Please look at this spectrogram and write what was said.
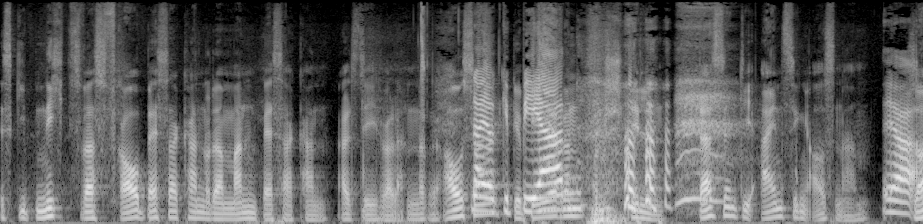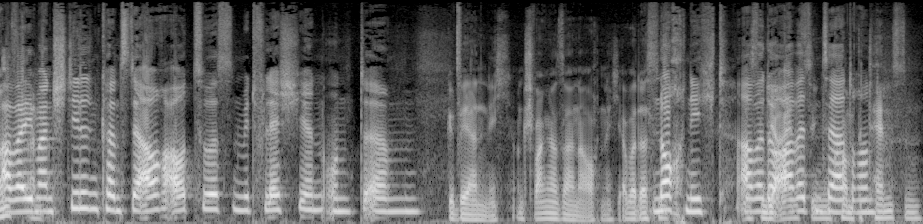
es gibt nichts, was Frau besser kann oder Mann besser kann als die jeweils andere. Außer naja, gebären. gebären und stillen. Das sind die einzigen Ausnahmen. Ja, Sonst aber meine, stillen kannst du auch outsourcen mit Fläschchen und ähm, gebären nicht und schwanger sein auch nicht. Aber das noch sind, nicht. Aber da arbeiten sie ja dran. Kompetenzen,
